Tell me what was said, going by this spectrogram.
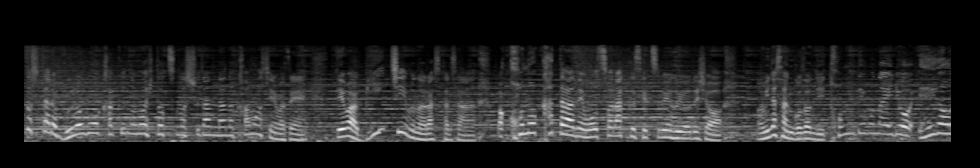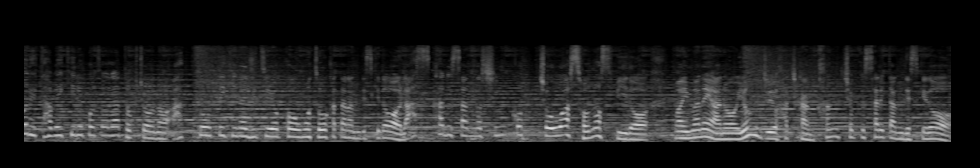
としたらブログを書くのも一つの手段なのかもしれません。では、B チームのラスカルさん。まあ、この方はね、おそらく説明不要でしょう。まあ、皆さんご存知とんでもない量笑顔で食べきることが特徴の圧倒的な実力を持つお方なんですけどラスカルさんの真骨頂はそのスピード、まあ、今ねあの48巻完食されたんですけど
